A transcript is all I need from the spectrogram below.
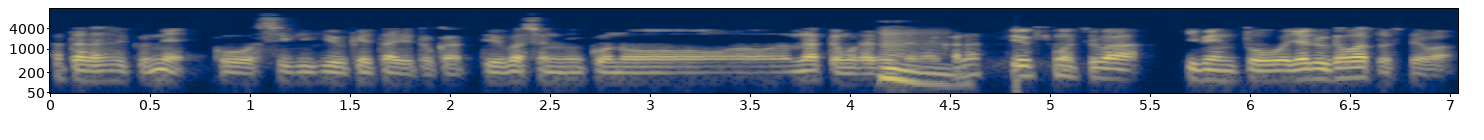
新しくね、こう刺激受けたりとかっていう場所にこの、なってもらえるんじゃないかなっていう気持ちは、イベントをやる側としては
